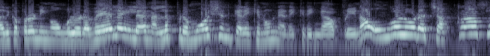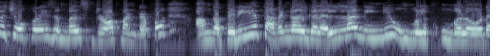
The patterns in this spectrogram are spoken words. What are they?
அதுக்கப்புறம் நீங்க உங்களோட வேலையில நல்ல ப்ரமோஷன் கிடைக்கணும்னு நினைக்கிறீங்க அப்படின்னா உங்களோட சக்ராஸ்ல சோக்குரை சிம்பிள்ஸ் ட்ரா பண்றப்போ அங்க பெரிய தடங்கல்கள் எல்லாம் நீங்கி உங்களுக்கு உங்களோட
